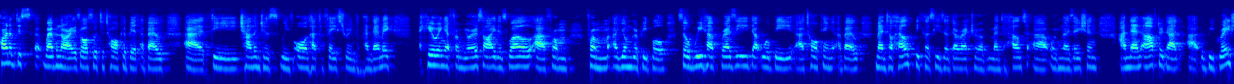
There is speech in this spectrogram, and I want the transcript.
part of this uh, webinar is also to talk a bit about uh, the challenges we've all had to face during the pandemic hearing it from your side as well, uh, from from uh, younger people. So we have Bressie that will be uh, talking about mental health because he's a director of a mental health uh, organization. And then after that, uh, it would be great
